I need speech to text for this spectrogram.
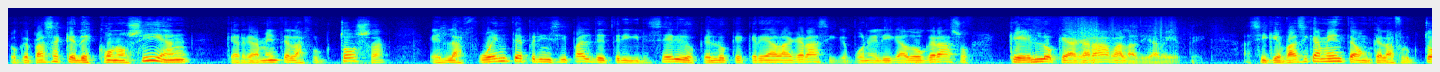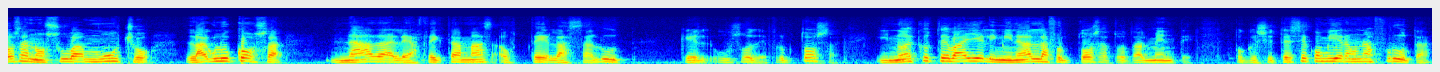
Lo que pasa es que desconocían que realmente la fructosa es la fuente principal de triglicéridos, que es lo que crea la grasa y que pone el hígado graso, que es lo que agrava la diabetes. Así que básicamente, aunque la fructosa no suba mucho la glucosa, nada le afecta más a usted la salud que el uso de fructosa. Y no es que usted vaya a eliminar la fructosa totalmente, porque si usted se comiera una fruta,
